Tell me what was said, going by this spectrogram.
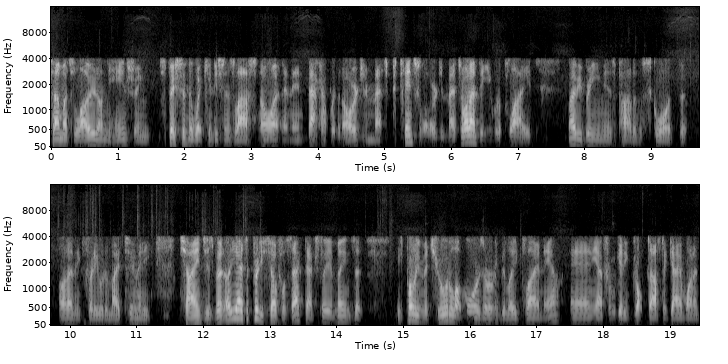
so much load on your hamstring, especially in the wet conditions last night, and then back up with an Origin match, potential Origin match. I don't think he would have played. Maybe bring him in as part of the squad, but I don't think Freddie would have made too many changes. But oh, yeah, it's a pretty selfless act actually. It means that he's probably matured a lot more as a rugby league player now, and you know from getting dropped after game one in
